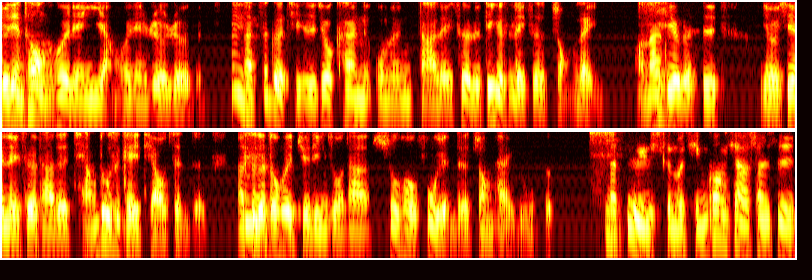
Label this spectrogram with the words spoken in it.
有点痛，会有点痒，会有点热热的。嗯那这个其实就看我们打镭射的，第一个是镭射的种类，好，那第二个是有一些镭射它的强度是可以调整的，那这个嗯都会决定说它术后复原的状态如何。那至于什么情况下算是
